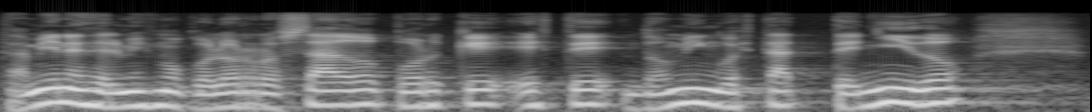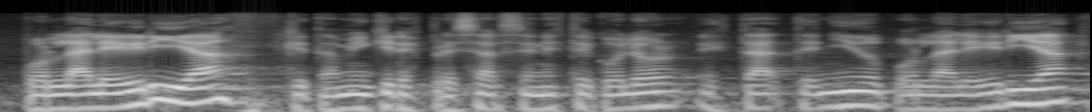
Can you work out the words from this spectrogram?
También es del mismo color rosado porque este domingo está teñido por la alegría, que también quiere expresarse en este color, está teñido por la alegría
